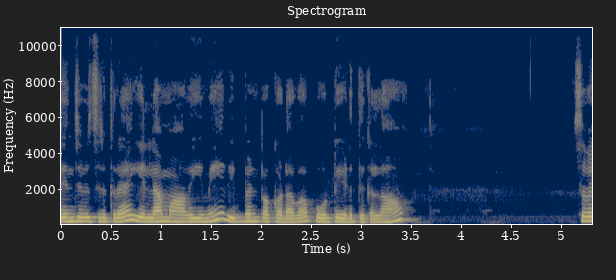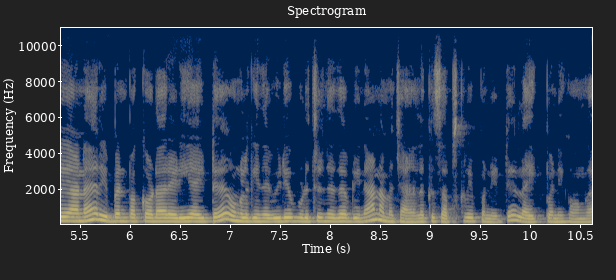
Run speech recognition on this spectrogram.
செஞ்சு வச்சுருக்கிற எல்லா மாவையுமே ரிப்பன் பக்கோடாவாக போட்டு எடுத்துக்கலாம். சுவையான ரிப்பன் பக்கோடா ரெடி ஆகிட்டு உங்களுக்கு இந்த வீடியோ பிடிச்சிருந்தது அப்படின்னா நம்ம சேனலுக்கு சப்ஸ்கிரைப் பண்ணிவிட்டு லைக் பண்ணிக்கோங்க.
